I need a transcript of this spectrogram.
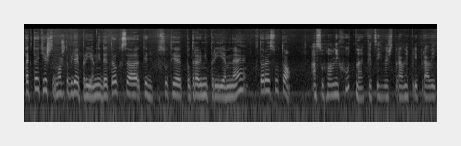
Tak to je tiež, môže to byť aj príjemný detox, keď sú tie potraviny príjemné. Ktoré sú to? A sú hlavne chutné, keď si ich vieš správne pripraviť.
